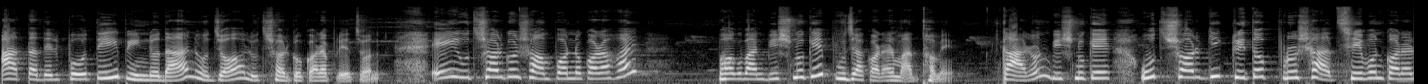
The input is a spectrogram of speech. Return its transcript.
আত্মাদের প্রতি পিণ্ডদান ও জল উৎসর্গ করা প্রয়োজন। এই উৎসর্গ সম্পন্ন করা হয় ভগবান বিষ্ণুকে পূজা করার মাধ্যমে। কারণ বিষ্ণুকে উৎসর্গীকৃত প্রসাদ সেবন করার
